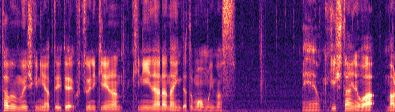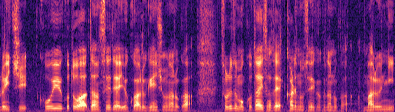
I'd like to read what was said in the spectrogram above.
多分無意識にやっていて、普通に気にな気にならないんだとも思います。えー、お聞きしたいのは、丸1、こういうことは男性ではよくある現象なのか、それとも個体差で彼の性格なのか、丸2、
